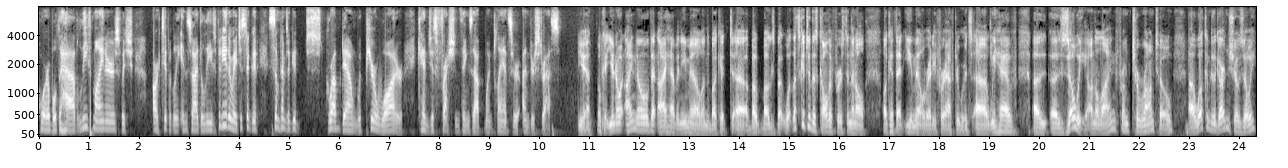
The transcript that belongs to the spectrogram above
horrible to have. Leaf miners, which are typically inside the leaves, but either way, just a good, sometimes a good scrub down with pure water can just freshen things up when plants are under stress. Yeah. Okay. You know what? I know that I have an email in the bucket uh, about bugs, but what, let's get to this caller first, and then I'll I'll get that email ready for afterwards. Uh, okay. We have uh, uh, Zoe on the line from Toronto. Uh, welcome to the Garden Show, Zoe.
